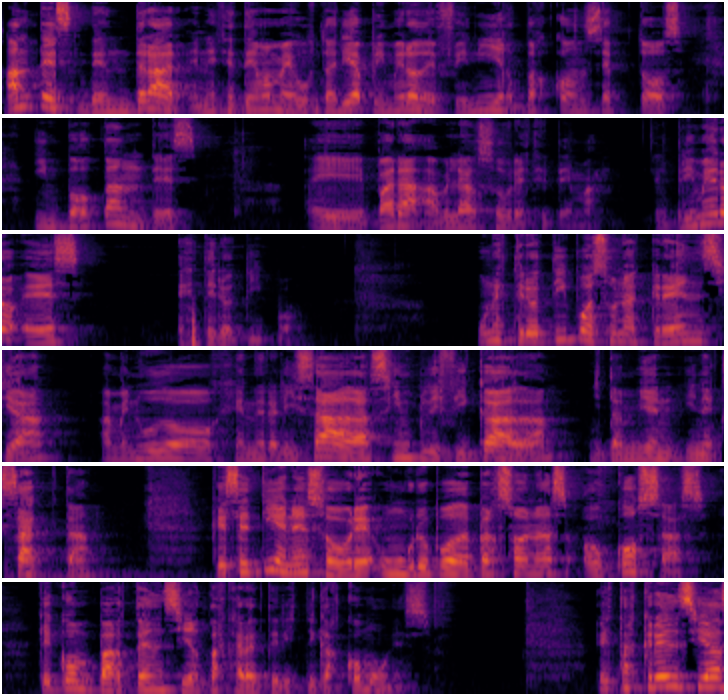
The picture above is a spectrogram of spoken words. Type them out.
Antes de entrar en este tema me gustaría primero definir dos conceptos importantes eh, para hablar sobre este tema. El primero es estereotipo. Un estereotipo es una creencia a menudo generalizada, simplificada y también inexacta, que se tiene sobre un grupo de personas o cosas que comparten ciertas características comunes. Estas creencias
